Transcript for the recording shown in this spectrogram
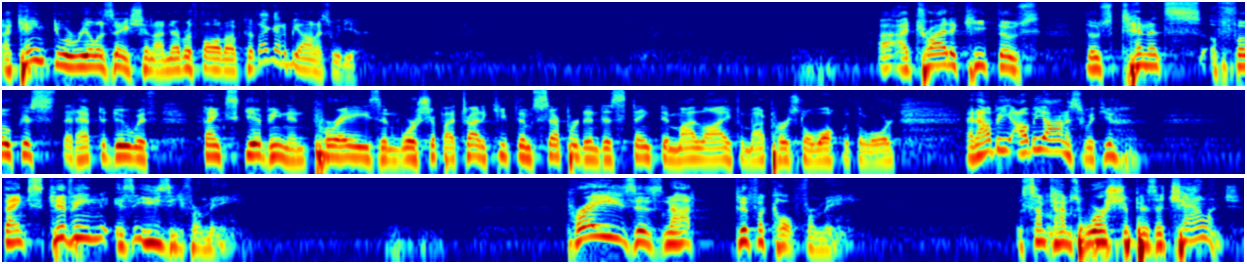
I came to a realization I never thought of because I got to be honest with you. I, I, try to keep those, those tenets of focus that have to do with thanksgiving and praise and worship. I try to keep them separate and distinct in my life and my personal walk with the Lord. And I'll be, I'll be honest with you Thanksgiving is easy for me, praise is not difficult for me. But sometimes worship is a challenge.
